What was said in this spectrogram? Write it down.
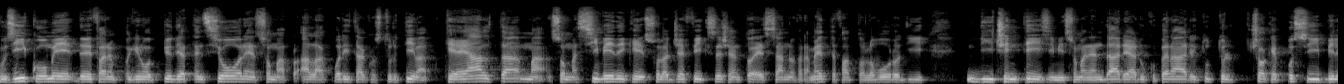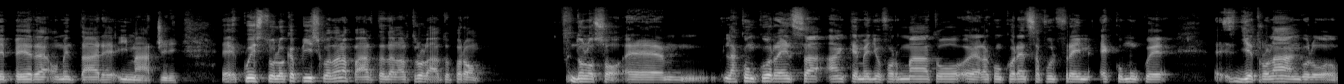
così come deve fare un pochino più di attenzione insomma, alla qualità costruttiva che è alta, ma insomma si vede che sulla GFX 100S hanno veramente fatto un lavoro di, di centesimi, insomma di andare a recuperare tutto ciò che è possibile per aumentare i margini. Eh, questo lo capisco da una parte, dall'altro lato però non lo so, ehm, la concorrenza anche medio formato, eh, la concorrenza full frame è comunque eh, dietro l'angolo,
